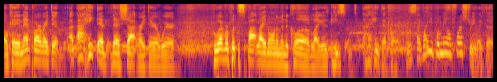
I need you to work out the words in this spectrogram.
Okay, and that part right there, I, I hate that that shot right there where whoever put the spotlight on him in the club, like he's, I hate that part. It's like, why you put me on Front Street like that?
